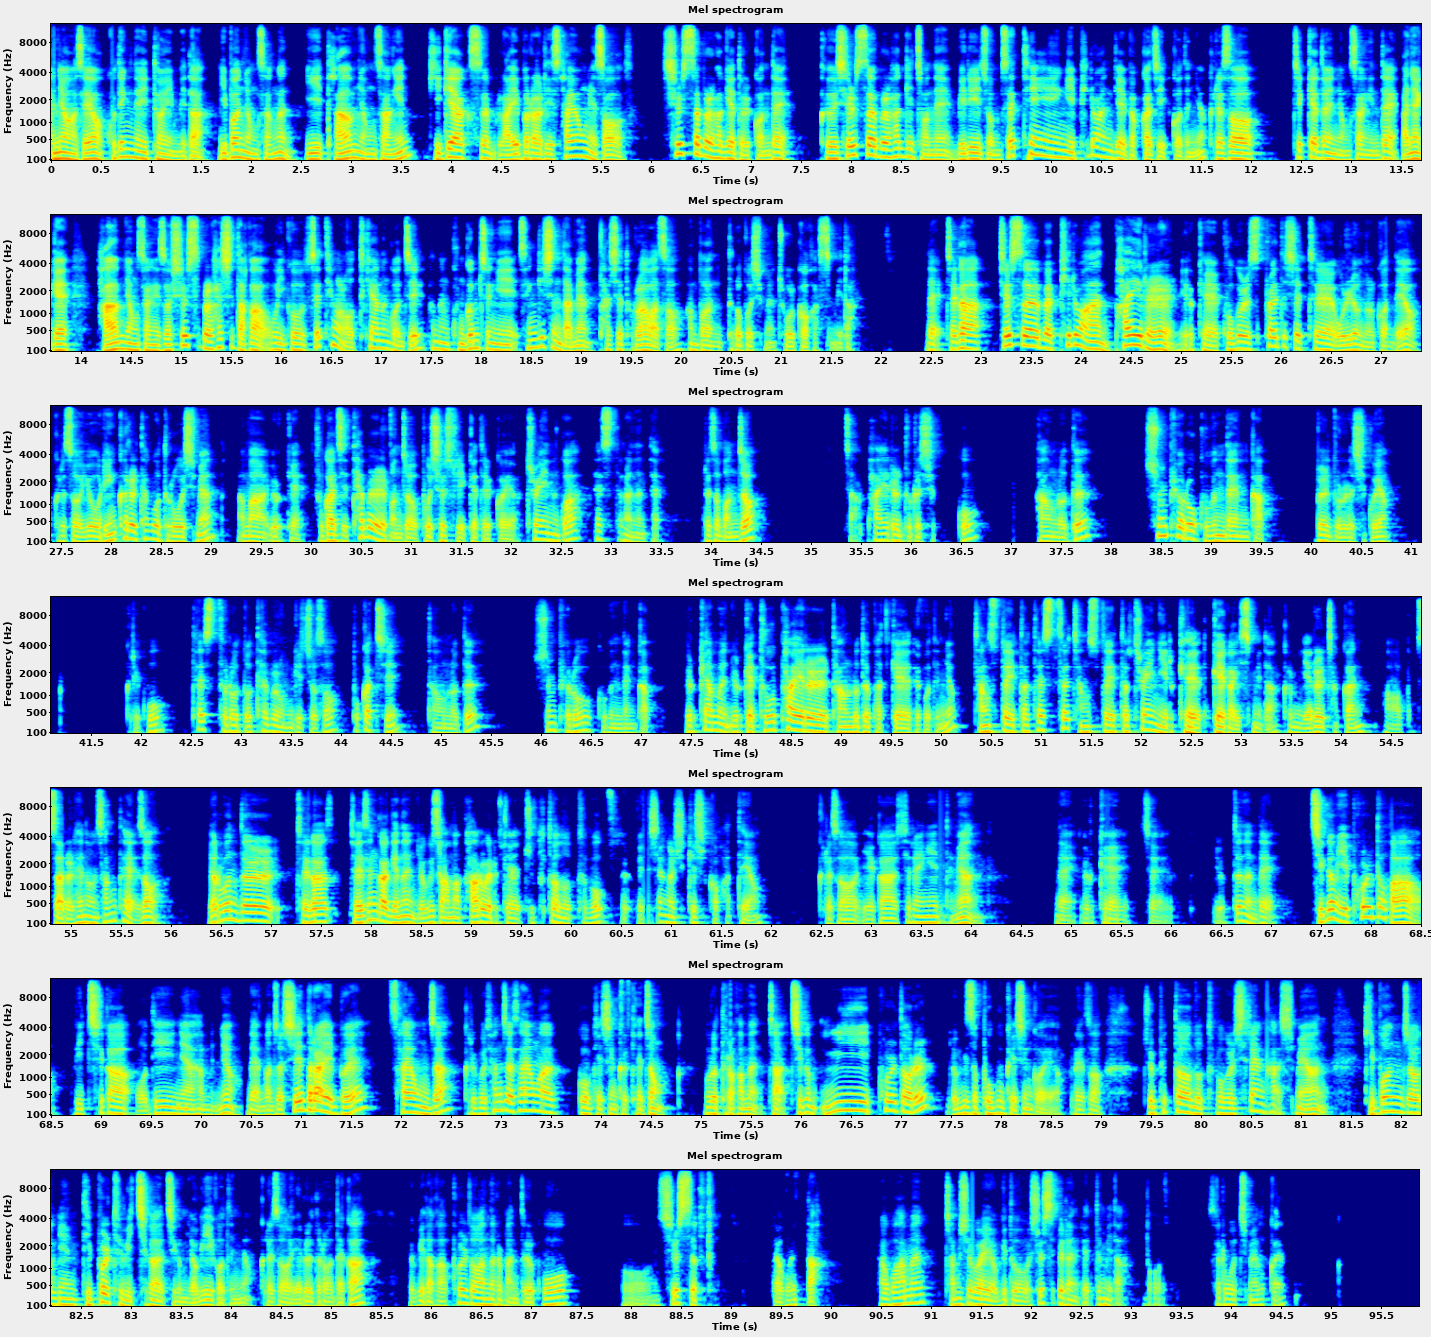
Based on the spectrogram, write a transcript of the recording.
안녕하세요. 코딩네이터입니다. 이번 영상은 이 다음 영상인 기계학습 라이브러리 사용해서 실습을 하게 될 건데 그 실습을 하기 전에 미리 좀 세팅이 필요한 게 몇 가지 있거든요. 그래서 찍게 된 영상인데 만약에 다음 영상에서 실습을 하시다가 어, 이거 세팅을 어떻게 하는 건지 하는 궁금증이 생기신다면 다시 돌아와서 한번 들어보시면 좋을 것 같습니다. 네, 제가 실습에 필요한 파일을 이렇게 구글 스프레드시트에 올려놓을 건데요. 그래서 이 링크를 타고 들어오시면 아마 이렇게 두 가지 탭을 먼저 보실 수 있게 될 거예요. train과 테스트라는 탭. 그래서 먼저 자 파일을 누르시고 다운로드 쉼표로 구분된 값을 누르시고요. 그리고 테스트로 또 탭을 옮기셔서 똑같이 다운로드 쉼표로 구분된 값 이렇게 하면 이렇게 두 파일을 다운로드 받게 되거든요. 장수 데이터 테스트, 장수 데이터 train이 이렇게 두 개가 있습니다. 그럼 얘를 잠깐 어, 복사를 해 놓은 상태에서 여러분들 제가 제 생각에는 여기서 아마 바로 이렇게 주피터 노트북 이렇게 실행을 시키실 것 같아요. 그래서 얘가 실행이 되면 네 이렇게 이제 뜨는데 지금 이 폴더가 위치가 어디냐 하면요. 네 먼저 C 드라이브의 사용자 그리고 현재 사용하고 계신 그 계정 으로 들어가면 자 지금 이 폴더를 여기서 보고 계신 거예요. 그래서 주피터 노트북을 실행하시면 기본적인 디폴트 위치가 지금 여기거든요. 그래서 예를 들어 내가 여기다가 폴더 하나를 만들고 어, 실습이라고 했다. 라고 하면 잠시 후에 여기도 실습이라는 게 뜹니다. 뭐 새로 고침 해볼까요?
